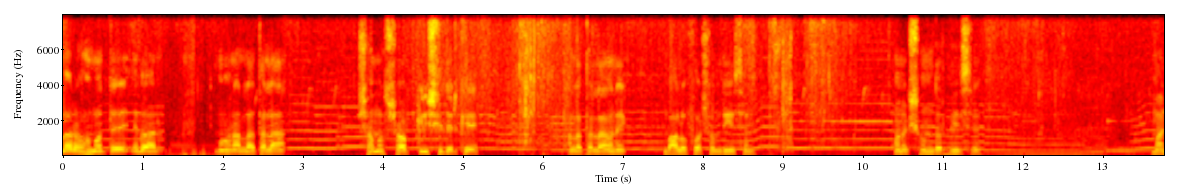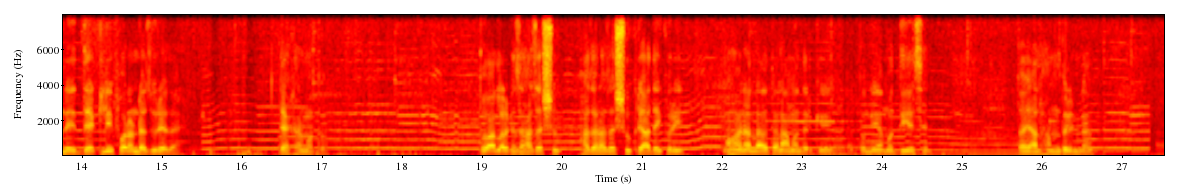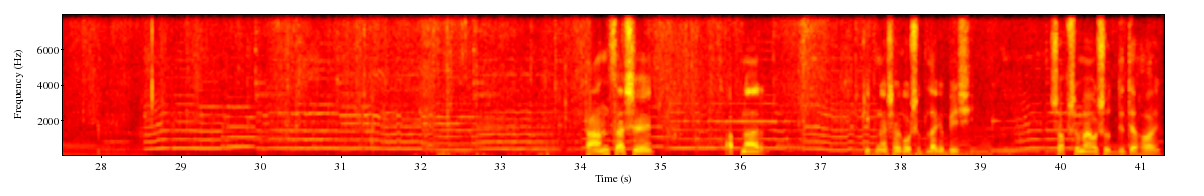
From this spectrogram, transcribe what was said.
আল্লাহ রহমতে এবার মহান আল্লাহ তালা সমস্ত সব কৃষিদেরকে আল্লাহ তালা অনেক ভালো ফসল দিয়েছেন। অনেক সুন্দর হয়েছে। মানে দেখলি ফরানটা জুড়ে যায়, দেখার মতো। তো আল্লাহর কাছে হাজার হাজার হাজার শুক্রিয়া আদায় করি। মহান আল্লাহ তালা আমাদেরকে এত নিয়ামত দিয়েছেন। তাই আলহামদুলিল্লাহ। ধান চাষে আপনার কীটনাশক ওষুধ লাগে বেশি। সবসময় ওষুধ দিতে হয়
